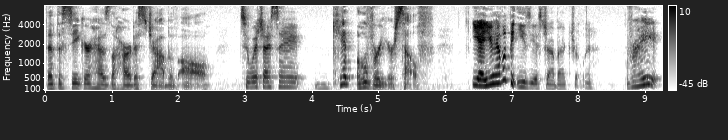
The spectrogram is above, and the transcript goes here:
that the seeker has the hardest job of all. To which I say, get over yourself. Yeah, you have like the easiest job actually. Right?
